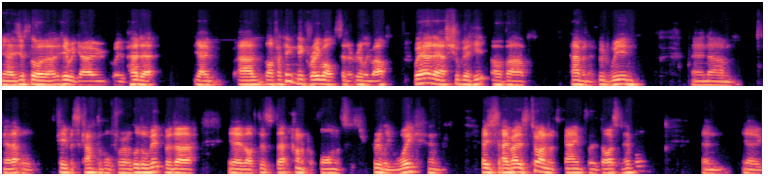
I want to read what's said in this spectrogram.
you know, just thought, uh, here we go. We've had it, you know, uh, like I think Nick Riewoldt said it really well. We had our sugar hit of uh, having a good win, and um, yeah, that will keep us comfortable for a little bit. But uh, yeah, like this, that kind of performance is really weak. And as you say, mate, it's 200th game for Dyson Heppell, and you know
